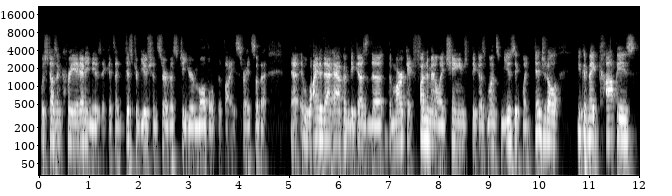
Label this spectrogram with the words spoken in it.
which doesn't create any music. It's a distribution service to your mobile device, right? So the uh, why did that happen? Because the the market fundamentally changed. Because once music went digital, you could make copies,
